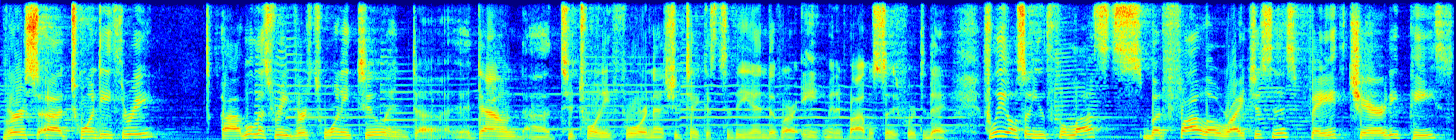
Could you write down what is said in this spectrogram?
verse uh, 23. Uh, well, let's read verse 22 and uh, down uh, to 24, and that should take us to the end of our eight minute Bible study for today. Flee also youthful lusts, but follow righteousness, faith, charity, peace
